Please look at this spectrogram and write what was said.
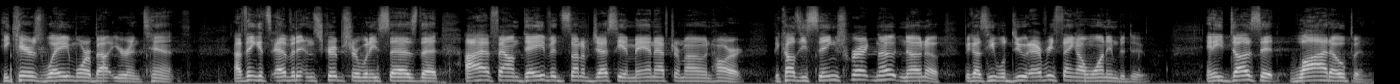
He cares way more about your intent. I think it's evident in Scripture when he says that I have found David, son of Jesse, a man after my own heart. Because he sings correct note? No, no. Because he will do everything I want him to do. And he does it wide open.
